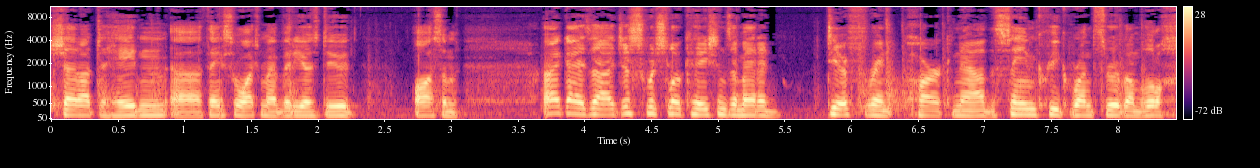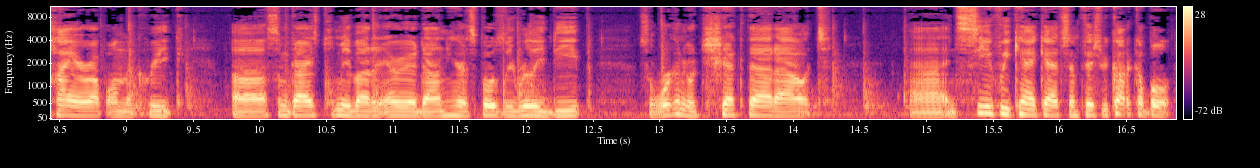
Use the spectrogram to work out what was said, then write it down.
Shout out to Hayden. Uh, thanks for watching my videos, dude. Awesome. All right, guys. I just switched locations. I'm at a different park now. The same creek runs through it, but I'm a little higher up on the creek. Uh, some guys told me about an area down here. It's supposedly really deep. So we're gonna go check that out uh, and see if we can't catch some fish. We caught a couple,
